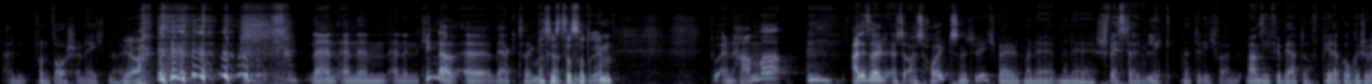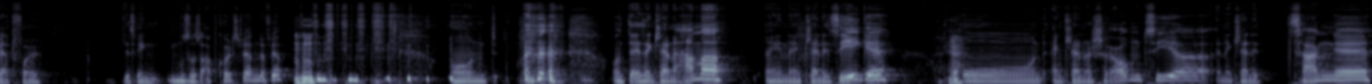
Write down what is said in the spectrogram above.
ein, von Bosch, einen echten halt. Ja. Nein, einen, einen Kinderwerkzeugkasten. Äh. Was ist da so drin? Du, ein Hammer, alles halt, also aus Holz natürlich, weil meine, meine Schwester legt natürlich wahn- wahnsinnig viel Wert auf pädagogisch wertvoll. Deswegen muss was abgeholzt werden dafür. und, und da ist ein kleiner Hammer, eine kleine Säge Ja. und ein kleiner Schraubenzieher, eine kleine Zange.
